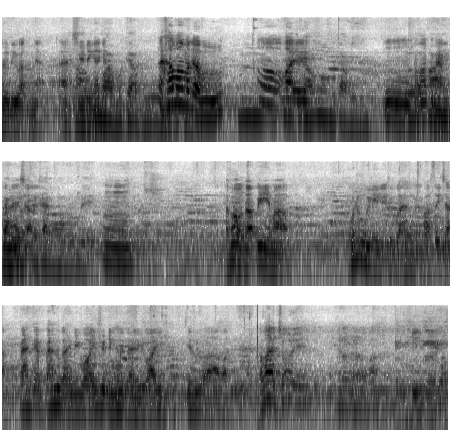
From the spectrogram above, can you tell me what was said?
အဲ့လိုလေးပါခင်ဗျ။အဲရှင်းတင်က မကပ်ဘူး တစ်ခါမှမကပ်ဘူး။ဟောဘာလဲ မကပ်ဘူး ။อืมဘာမှမကပ်ဘူးရှာ စက်ကန်လို့လေ ။อืมအဖေတော့ပြီးရင်မှဝတ္ထုဝီလေးလေးသူကိုင်းမယ်ပါစိတ်ချ။ဘန်ကဘန်လူကိုင်းပြီးွားကြီးရှင်းတင်ကိုင်းပြီးွားကြီးကျေးဇူးပါပါ။အဖေချောတယ်ကျွန်တော်ကတော့ပါ။ရှင်းလို့ပါ။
